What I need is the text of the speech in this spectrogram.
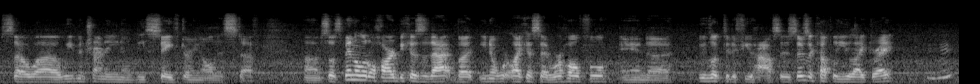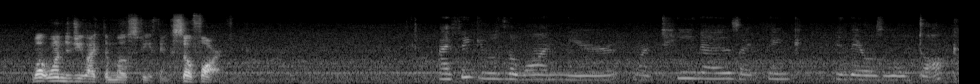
so uh, we've been trying to you know be safe during all this stuff. Um, so it's been a little hard because of that but you know we're, like i said we're hopeful and uh, we've looked at a few houses. There's a couple you liked right? Mhm. what one did you like the most do you think so far? I think it was the one near Martinez, I think, and there was a little dock.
